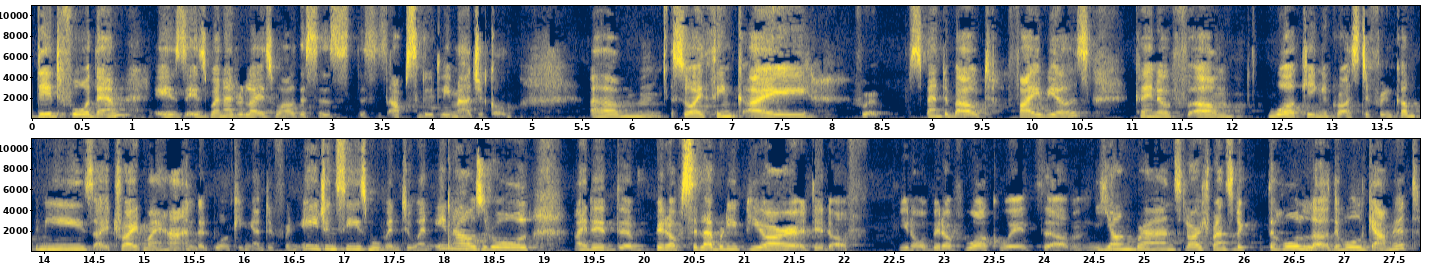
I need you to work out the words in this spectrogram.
did for them is is when I realized, wow, this is this is absolutely magical. Um, so I think I spent about five years kind of um, working across different companies. I tried my hand at working at different agencies, move into an in-house role. I did a bit of celebrity PR, I did of you know a bit of work with um, young brands large brands like the whole uh, the whole gamut.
